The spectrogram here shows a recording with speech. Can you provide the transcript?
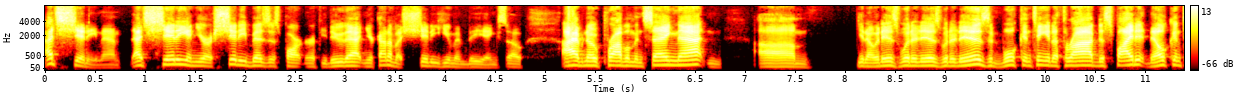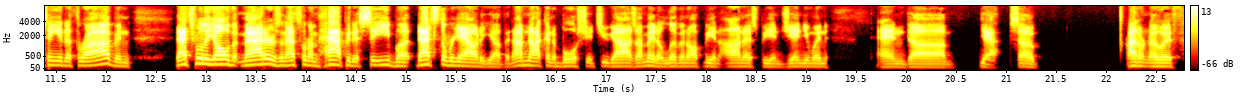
That's shitty, man. That's shitty. And you're a shitty business partner if you do that. And you're kind of a shitty human being. So I have no problem in saying that. And, um, you know, it is what it is, what it is. And we'll continue to thrive despite it. They'll continue to thrive. And that's really all that matters. And that's what I'm happy to see. But that's the reality of it. I'm not going to bullshit you guys. I made a living off being honest, being genuine. And, uh, yeah. So I don't know if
